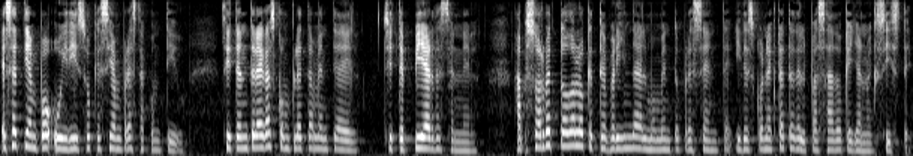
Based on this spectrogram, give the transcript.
ese tiempo huidizo que siempre está contigo, si te entregas completamente a él, si te pierdes en él. Absorbe todo lo que te brinda el momento presente y desconéctate del pasado que ya no existe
